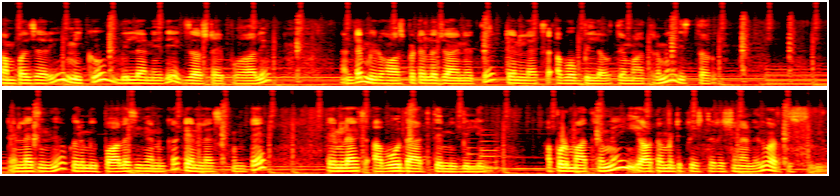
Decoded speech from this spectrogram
కంపల్సరీ మీకు బిల్ అనేది ఎగ్జాస్ట్ అయిపోవాలి. అంటే మీరు హాస్పిటల్లో జాయిన్ అయితే టెన్ ల్యాక్స్ అబవ్ బిల్ అవుతే మాత్రమే ఇస్తారు. టెన్ ల్యాక్స్ ఉంది ఒకవేళ మీ పాలసీ కనుక టెన్ ల్యాక్స్ ఉంటే టెన్ ల్యాక్స్ అబోవ్ దాటితే మీ బిల్లింగ్. అప్పుడు మాత్రమే ఈ ఆటోమేటిక్ రిజిస్టరేషన్ అనేది వర్తిస్తుంది.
